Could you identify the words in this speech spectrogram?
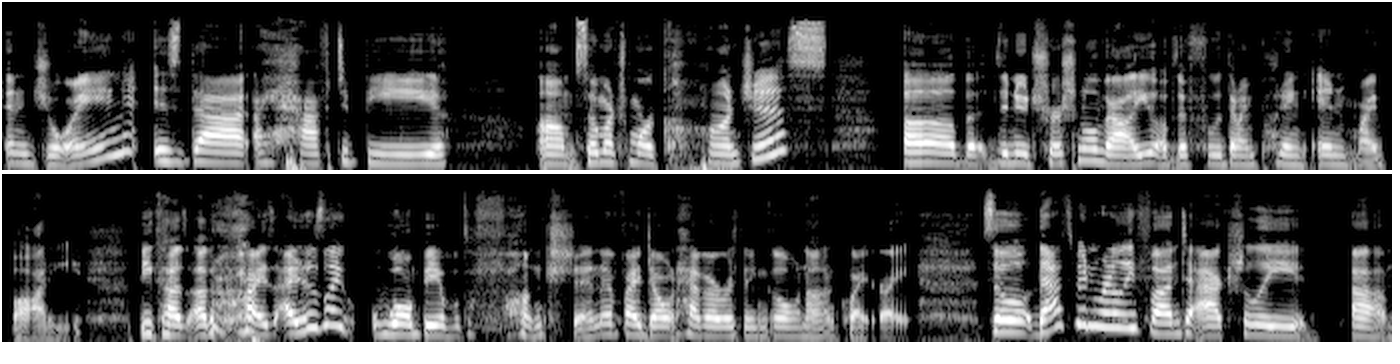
enjoying is that I have to be um, so much more conscious of the nutritional value of the food that I'm putting in my body because otherwise I just like won't be able to function if I don't have everything going on quite right. So that's been really fun to actually um,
